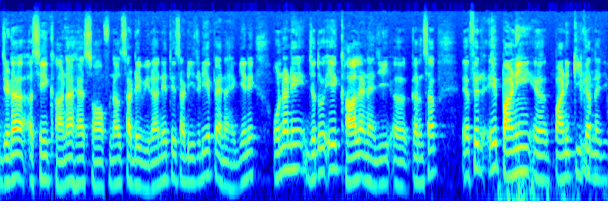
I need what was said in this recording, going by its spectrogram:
ਜਿਹੜਾ ਅਸੀਂ ਖਾਣਾ ਹੈ ਸੌਂਫ ਨਾਲ ਸਾਡੇ ਵੀਰਾਂ ਨੇ ਤੇ ਸਾਡੀ ਜਿਹੜੀਆਂ ਭੈਣਾਂ ਹੈਗੀਆਂ ਨੇ ਉਹਨਾਂ ਨੇ ਜਦੋਂ ਇਹ ਖਾ ਲੈਣਾ ਹੈ ਜੀ ਕਰਨ ਸਾਹਿਬ ਫਿਰ ਇਹ ਪਾਣੀ ਪਾਣੀ ਕੀ ਕਰਨਾ ਜੀ?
